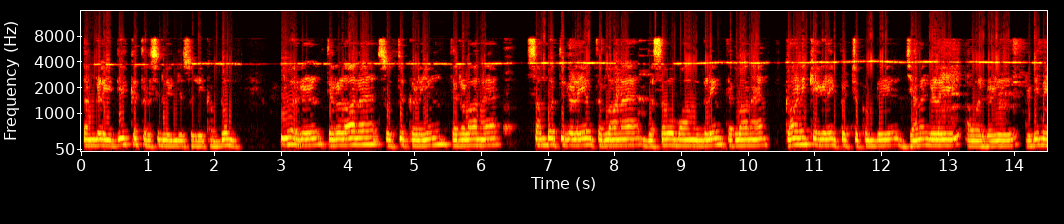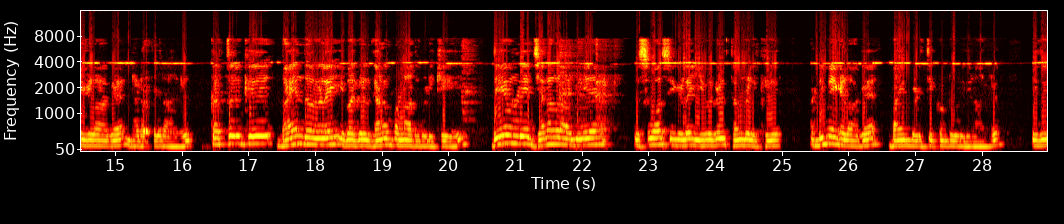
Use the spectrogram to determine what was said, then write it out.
தங்களை தீர்க்க தரிசுகள் என்று சொல்லிக் கொண்டும் இவர்கள் திரளான சொத்துக்களையும் திரளான சம்பத்துகளையும் திரளான தசவபாகங்களையும் திரளான காணிக்கைகளை பெற்றுக்கொண்டு ஜனங்களை அவர்கள் அடிமைகளாக நடத்துகிறார்கள். கர்த்தருக்கு பயந்தவர்களை இவர்கள் கனம் பண்ணாதபடிக்கு தேவனுடைய ஜனங்களாகிய விசுவாசிகளை இவர்கள் தங்களுக்கு அடிமைகளாக பயன்படுத்தி கொண்டு வருகிறார்கள். இது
